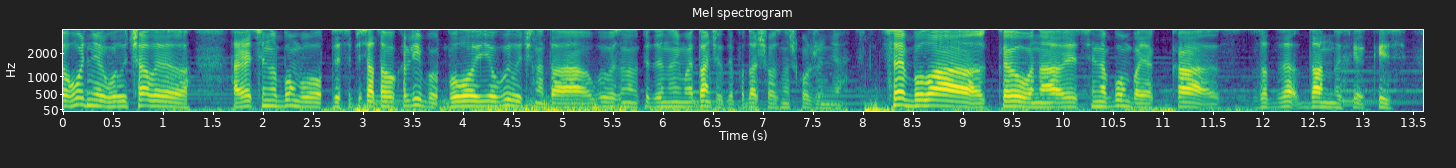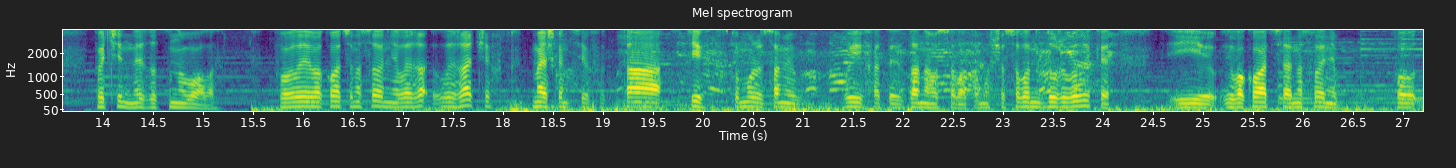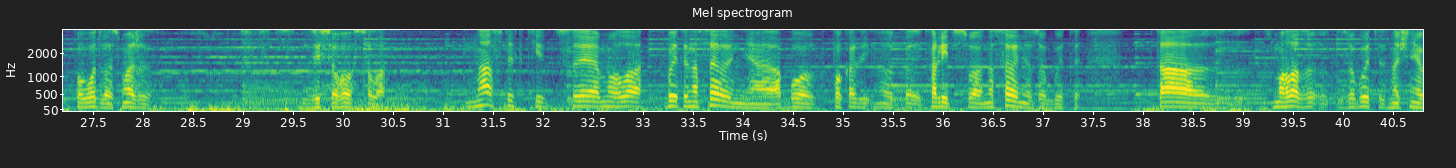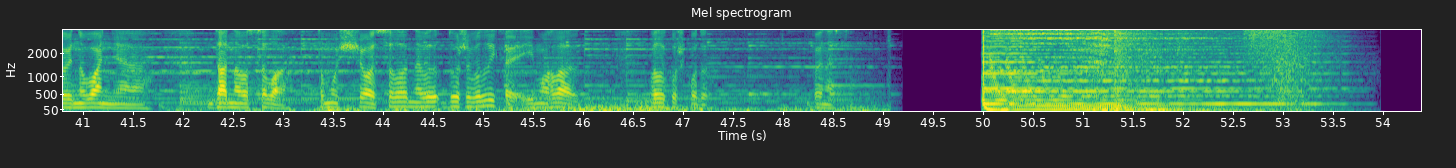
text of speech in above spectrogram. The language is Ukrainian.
Сьогодні вилучали авіаційну бомбу 250-го калібру. Було її вилучено та вивезено на підземний майданчик для подальшого знешкодження. Це була керована авіаційна бомба, яка за даних якихось причин не здетонувала. Провели евакуацію населення лежа- лежачих мешканців та тих, хто може самі виїхати з даного села, тому що село не дуже велике і евакуація населення по- проводилась майже зі всього села. Наслідки це могло бити населення або каліцтво населення зробити, та змогла зробити значне руйнування даного села, тому що село не дуже велике і могла велику шкоду принести.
